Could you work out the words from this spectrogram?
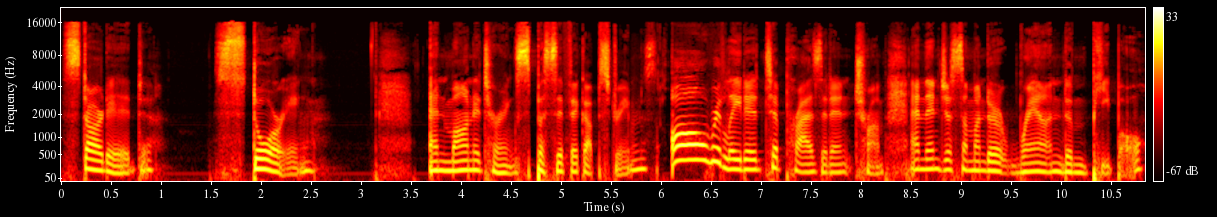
started storing and monitoring specific upstreams, all related to President Trump, and then just some under random people.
